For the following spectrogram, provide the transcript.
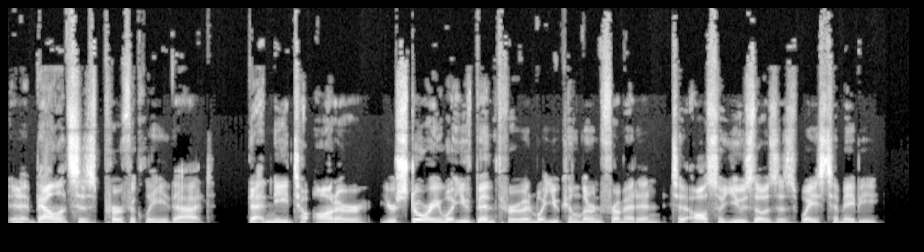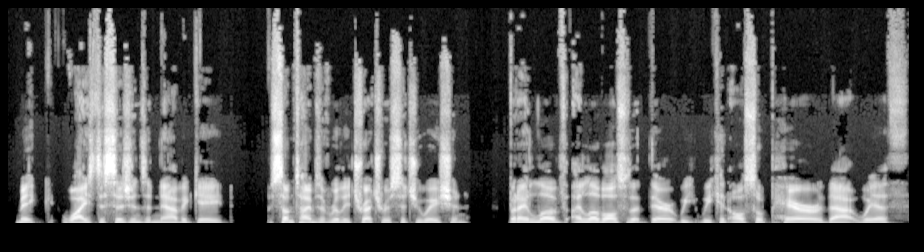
And it balances perfectly that that need to honor your story, what you've been through and what you can learn from it, and to also use those as ways to maybe make wise decisions and navigate sometimes a really treacherous situation. But I love I love also that there we, we can also pair that with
